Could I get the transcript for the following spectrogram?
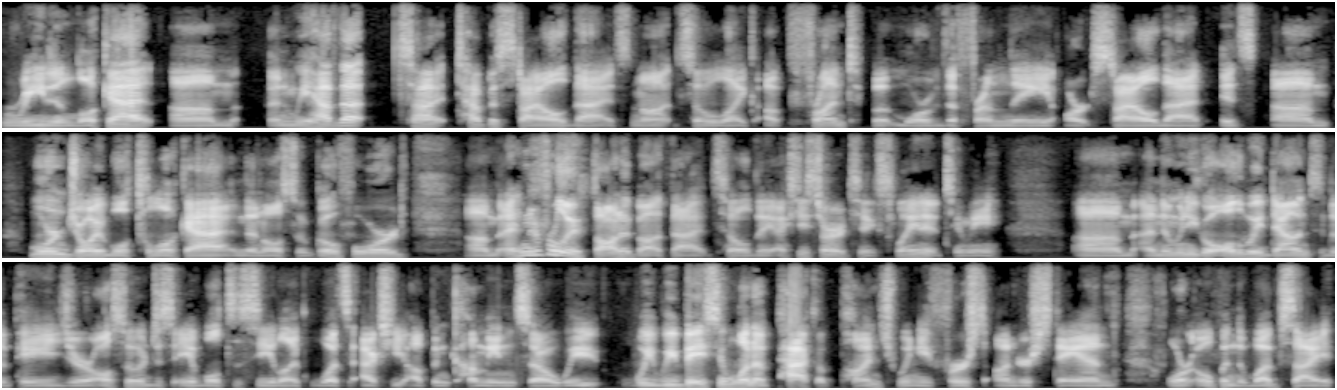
read and look at. Um, and we have that type of style that it's not so like upfront, but more of the friendly art style that it's um, more enjoyable to look at and then also go forward. Um, I never really thought about that till they actually started to explain it to me. Um, and then when you go all the way down to the page, you're also just able to see like what's actually up and coming. So we we we basically want to pack a punch when you first understand or open the website.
